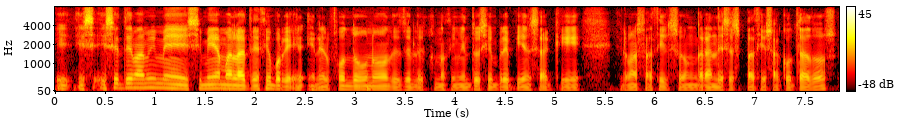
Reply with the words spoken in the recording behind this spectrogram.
ese tema a mí me, sí me llama la atención porque en el fondo uno desde el desconocimiento siempre piensa que lo más fácil son grandes espacios acotados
